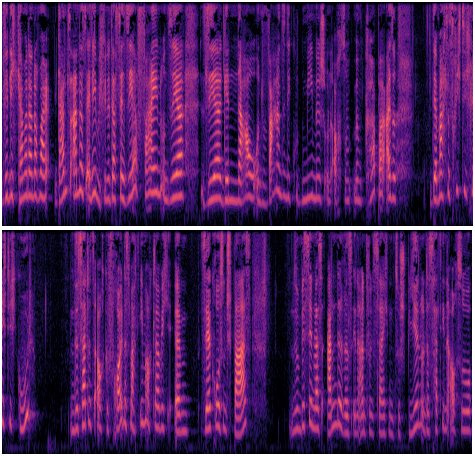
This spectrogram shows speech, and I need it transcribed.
finde ich, kann man da noch mal ganz anders erleben. Ich finde, dass er sehr fein und sehr, sehr genau und wahnsinnig gut mimisch und auch so mit dem Körper, also der macht das richtig, richtig gut. Das hat uns auch gefreut. Das macht ihm auch, glaube ich, ähm, sehr großen Spaß, so ein bisschen was anderes in Anführungszeichen zu spielen. Und das hat ihn auch so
